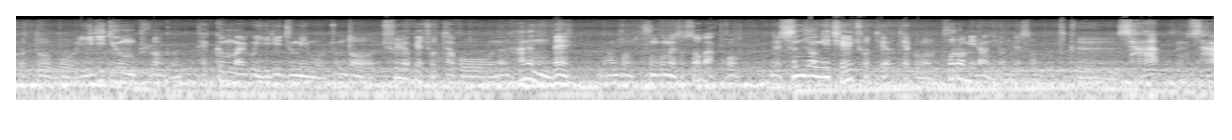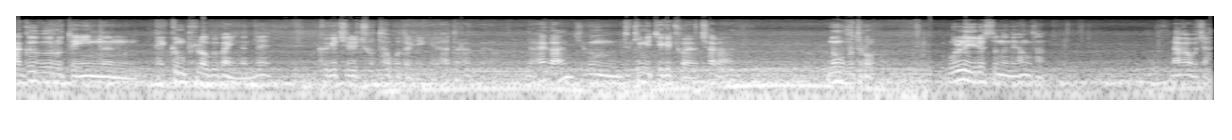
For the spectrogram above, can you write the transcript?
그것도 뭐 이리듐 플러그 백금 말고 이리듐이 뭐 좀 더 출력에 좋다고는 하는데 한번 궁금해서 써봤고. 근데 순정이 제일 좋대요. 대부분 포럼이랑 이런 데서. 그 4, 4극으로 돼 있는 백금 플러그가 있는데 그게 제일 좋다고들 얘기를 하더라고요. 근데 하여간 지금 느낌이 되게 좋아요 차가. 너무 부드러워. 원래 이랬었는데 항상. 나가보자.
